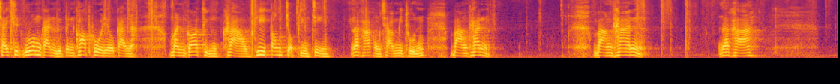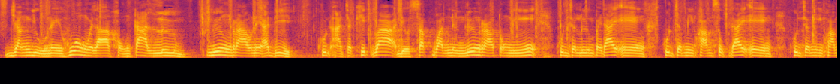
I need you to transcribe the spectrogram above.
ใช้ชีวิตร่วมกันหรือเป็นครอบครัวเดียวกันน่ะ มันก็ถึงคราวที่ต้องจบจริง ๆ นะคะ ของชาวมิถุนบางท่าน บางท่านนะคะ ยังอยู่ในห่วงเวลาของการลืมเรื่องราวในอดีต คุณอาจจะคิดว่าเดี๋ยวสักวันหนึ่งเรื่องราวตรงนี้ คุณจะลืมไปได้เอง คุณจะมีความสุขได้เอง คุณจะมีความ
